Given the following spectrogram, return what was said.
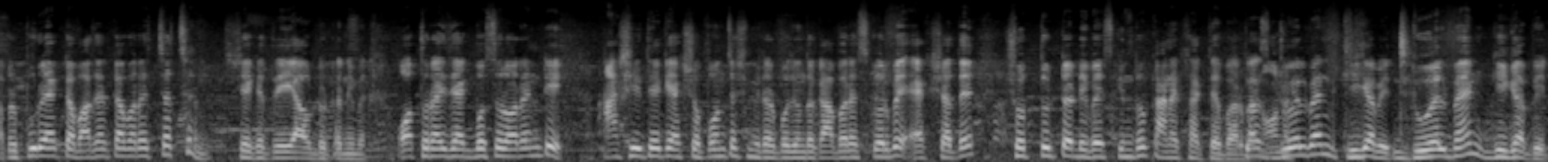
আপনার পুরো একটা বাজার কাভারেজ চাচ্ছেন সেক্ষেত্রে এই আউটডোরটা নেবেন। অথরাইজ এক বছর ওয়ারেন্টি আশি থেকে একশো পঞ্চাশ মিটার পর্যন্ত কাভারেজ করবে। একসাথে সত্তরটা ডিভাইস কিন্তু কানেক্ট থাকতে পারবে। Dual band gigabit dual band gigabit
